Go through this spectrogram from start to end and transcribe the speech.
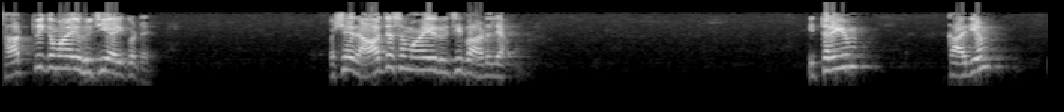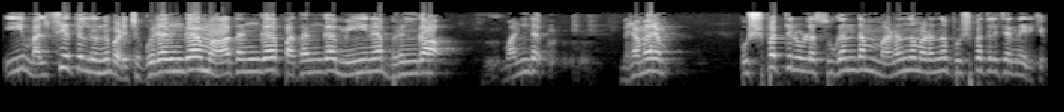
സാത്വികമായ രുചി ആയിക്കോട്ടെ. പക്ഷെ രാജസമായ രുചി പാടില്ല. ഇത്രയും കാര്യം ഈ മത്സ്യത്തിൽ നിന്ന് പഠിച്ചു. കുരങ്ക മാതങ്ക പതങ്ക മീന ഭൃങ്ക വണ്ട് ഭ്രമരം. പുഷ്പത്തിലുള്ള സുഗന്ധം മണന്നു മണന്ന് പുഷ്പത്തിൽ ചെന്നിരിക്കും.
